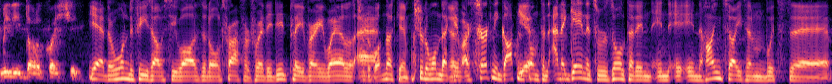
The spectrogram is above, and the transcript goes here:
million dollar question. Yeah, their one defeat obviously was at Old Trafford, where they did play very well. Should have uh, won that game. Should have won that yeah. game, or certainly gotten yeah. something. And again, it's a result that, in, in in hindsight and with the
